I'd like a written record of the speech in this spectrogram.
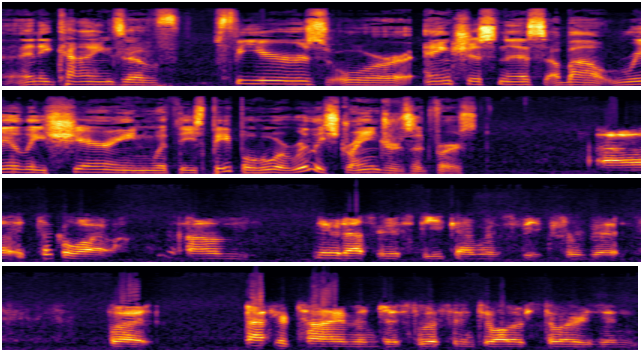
any kinds of fears or anxiousness about really sharing with these people who were really strangers at first? Uh, it took a while. Um, they would ask me to speak. I wouldn't speak for a bit, but after time and just listening to all their stories and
